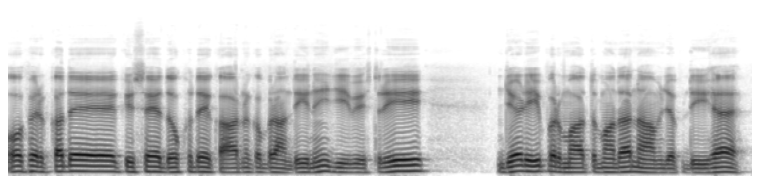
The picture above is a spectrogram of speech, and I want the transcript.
ਉਹ ਫਿਰ ਕਦੇ ਕਿਸੇ ਦੁੱਖ ਦੇ ਕਾਰਨ ਘਬਰਾਉਂਦੀ ਨਹੀਂ ਜੀਵ ਇਸਤਰੀ, ਜਿਹੜੀ ਪਰਮਾਤਮਾ ਦਾ ਨਾਮ ਜਪਦੀ ਹੈ।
